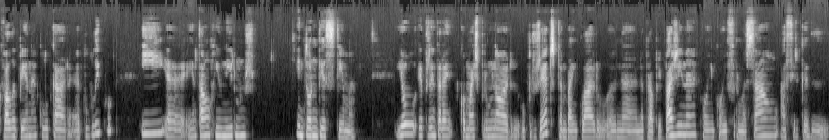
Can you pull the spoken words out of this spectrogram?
que vale a pena colocar a público e uh, então reunirmos em torno desse tema. Eu apresentarei com mais pormenor o projeto, também, claro, na, na própria página, com, com informação acerca de,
